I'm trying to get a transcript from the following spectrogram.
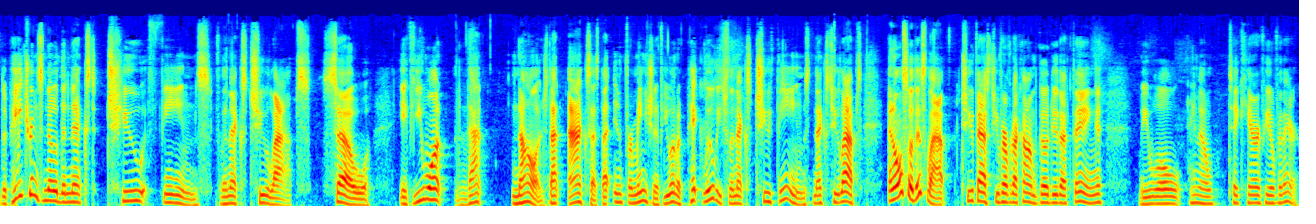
The patrons know the next two themes for the next two laps. So if you want that knowledge, that access, that information, if you want to pick movies for the next two themes, next two laps, and also this lap, toofast2forever.com, go do that thing. We will, you know, take care of you over there.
